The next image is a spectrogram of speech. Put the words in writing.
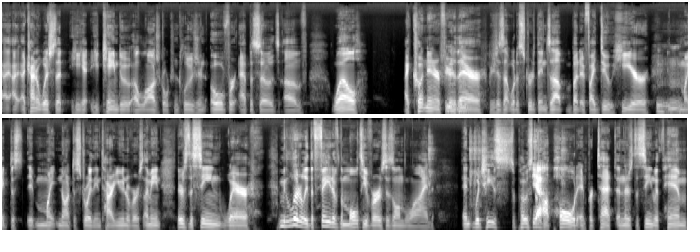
I, I kind of wish that he he came to a logical conclusion over episodes of, well, I couldn't interfere mm-hmm. there because that would have screwed things up. But if I do here, mm-hmm. it might just it might not destroy the entire universe. I mean, there's the scene where, I mean, literally the fate of the multiverse is on the line, and which he's supposed to yeah. uphold and protect. And there's the scene with him,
